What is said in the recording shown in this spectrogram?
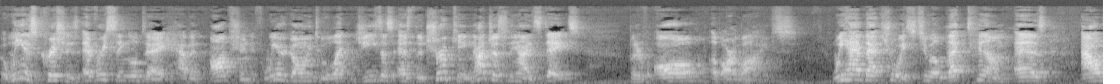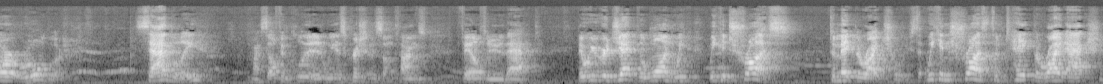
But we as Christians every single day have an option if we are going to elect Jesus as the true king, not just of the United States, but of all of our lives. We have that choice to elect him as our ruler. Sadly, myself included, we as Christians sometimes fail to do that. That we reject the one we, we could trust to make the right choice, that we can trust to take the right action,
